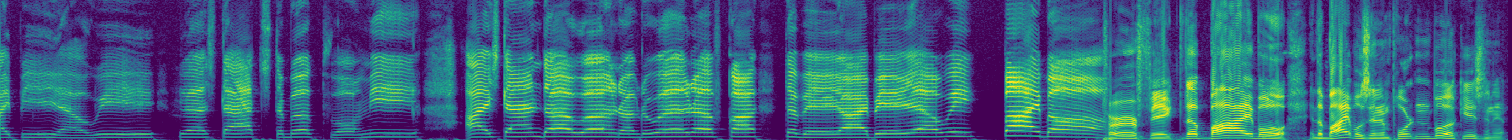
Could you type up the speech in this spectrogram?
I B L E. Yes, that's the book for me. I stand the word of the word of God, the B I B L E. Bible. Perfect. The Bible. And the Bible is an important book, isn't it?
